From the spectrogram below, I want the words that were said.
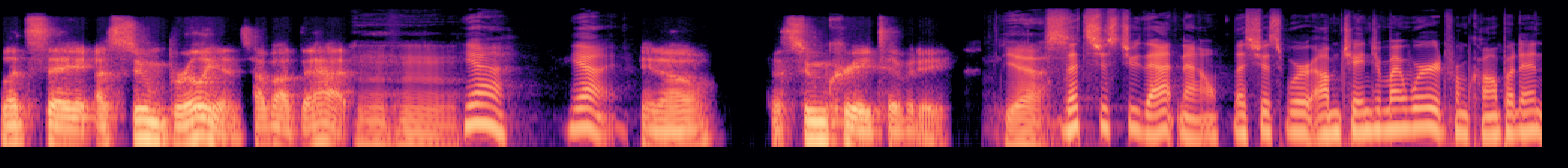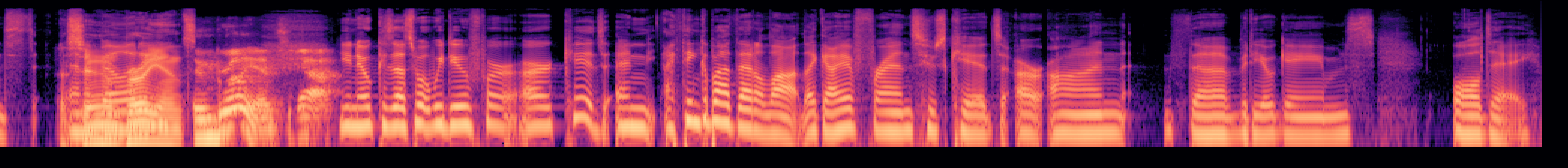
Let's say assume brilliance. How about that? Hmm Yeah. Yeah. you know assume creativity Yes. Let's just do that now. Let's just, we're, I'm changing my word from competence and ability. brilliance. assume brilliance yeah you know, because that's what we do for our kids. And I think about that a lot. Like, I have friends whose kids are on the video games all day.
